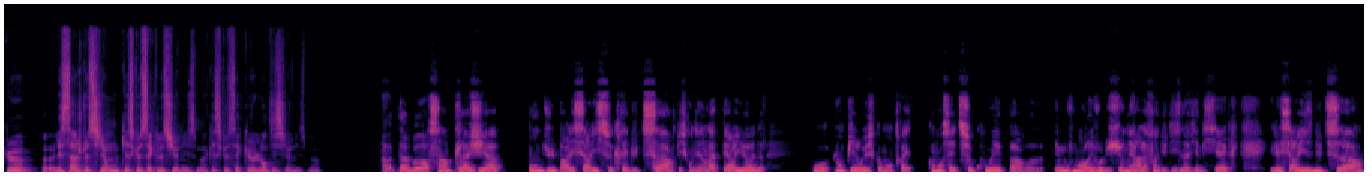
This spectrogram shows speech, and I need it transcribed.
que euh, les sages de Sion? Qu'est-ce que c'est que le sionisme? Qu'est-ce que c'est que l'antisionisme? D'abord, c'est un plagiat pondu par les services secrets du tsar, puisqu'on est dans la période où l'Empire russe commençait à être secoué par euh, des mouvements révolutionnaires à la fin du XIXe siècle. Et les services du tsar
